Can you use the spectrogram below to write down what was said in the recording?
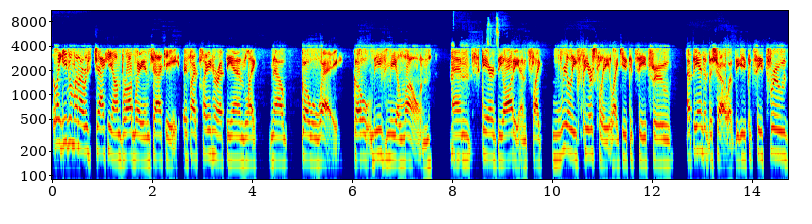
like even when I was Jackie on Broadway and Jackie, if I played her at the end, like now go away, go leave me alone, mm-hmm. and scared the audience like really fiercely. Like you could see through at the end of the show, you could see through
